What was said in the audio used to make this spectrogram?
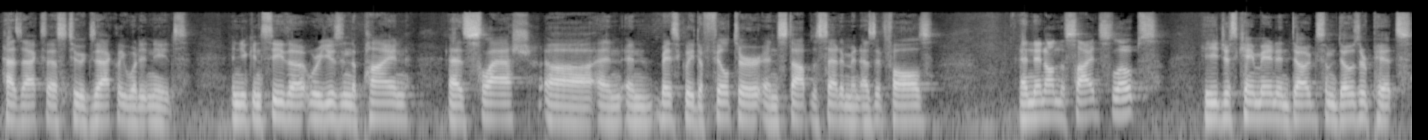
has access to exactly what it needs. And you can see that we're using the pine as slash uh, and, and basically to filter and stop the sediment as it falls. And then on the side slopes, he just came in and dug some dozer pits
